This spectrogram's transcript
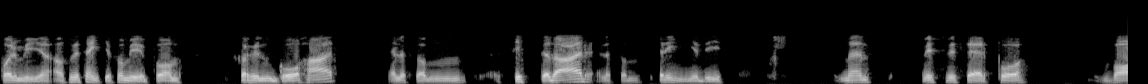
for mye. Altså Vi tenker for mye på om skal hun gå her, eller skal den sitte der, eller skal den springe dit. Mens hvis vi ser på hva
